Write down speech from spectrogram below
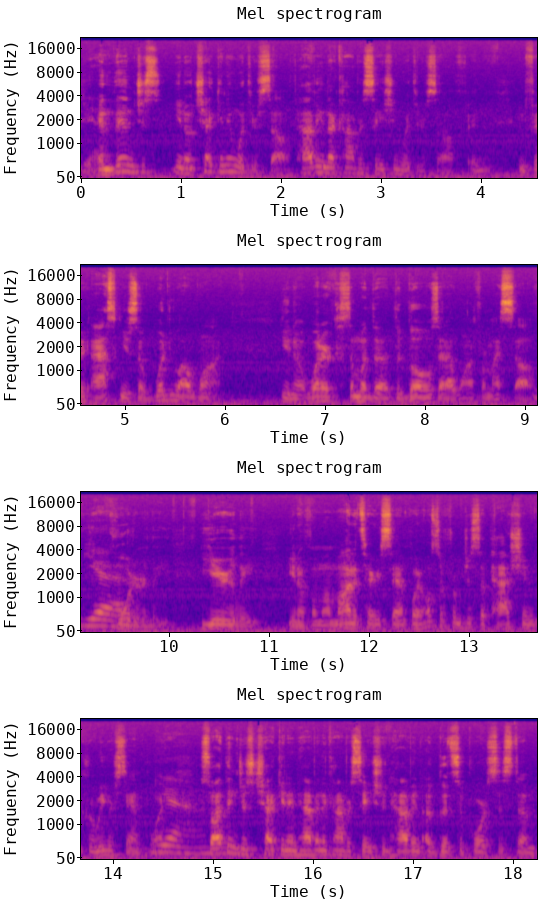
Yeah. And then just you know checking in with yourself, having that conversation with yourself, and and asking yourself, what do I want? You know, what are some of the the goals that I want for myself? Yeah. Quarterly, yearly. You know, from a monetary standpoint, also from just a passion, career standpoint. Yeah. So I think just checking in, having a conversation, having a good support system,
